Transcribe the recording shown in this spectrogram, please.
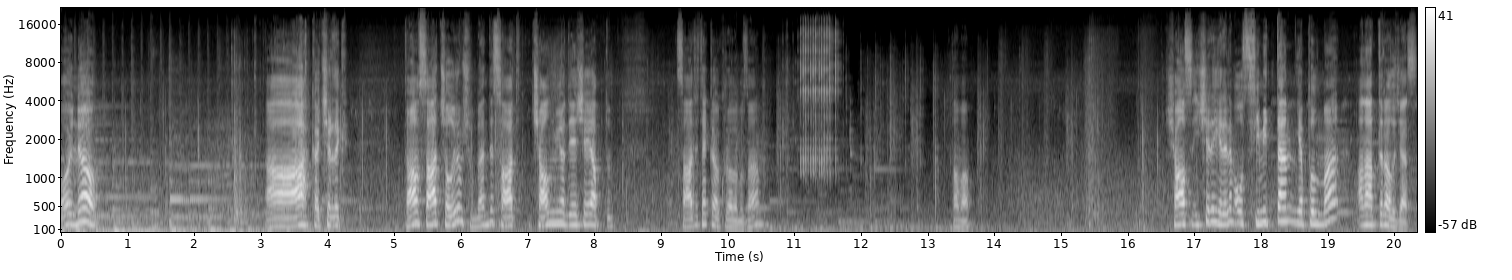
Oh no. Ah kaçırdık. Tamam saat çalıyormuş. Ben de saat çalmıyor diye şey yaptım. Saati tekrar kuralım o zaman. Tamam. Çalsın içeri girelim. O simitten yapılma anahtarı alacağız.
